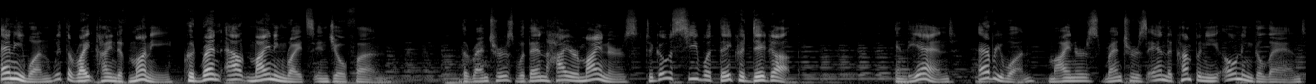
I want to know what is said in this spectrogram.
Anyone with the right kind of money could rent out mining rights in Jiufen. The renters would then hire miners to go see what they could dig up. In the end, everyone miners, renters, and the company owning the land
